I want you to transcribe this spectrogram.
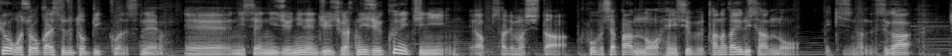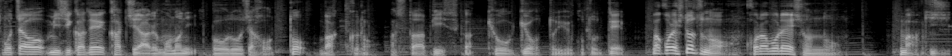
今日ご紹介するトピックはですね、えー、2022年11月29日にアップされました、フォーブジャパンの編集部田中ゆりさんの記事なんですが、お茶を身近で価値あるものに、合同茶法とバックのマスターピースが協業ということで、まあこれ一つのコラボレーションの、まあ記事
